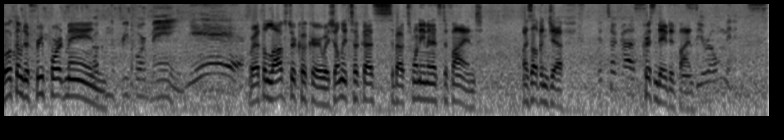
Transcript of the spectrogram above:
Welcome to Freeport, Maine. Welcome to Freeport, Maine. Yeah. We're at the Lobster Cooker, which only took us about 20 minutes to find. Myself and Jeff. It took us Chris and Dave did find. zero minutes.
